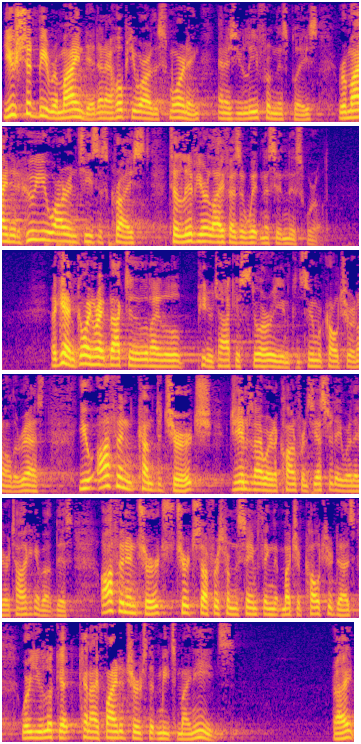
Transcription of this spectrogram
You should be reminded, and I hope you are this morning, and as you leave from this place, reminded who you are in Jesus Christ to live your life as a witness in this world. Again, going right back to my little Peter Takis story and consumer culture and all the rest, you often come to church James and I were at a conference yesterday where they were talking about this. Often in church, church suffers from the same thing that much of culture does, where you look at, can I find a church that meets my needs? Right?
